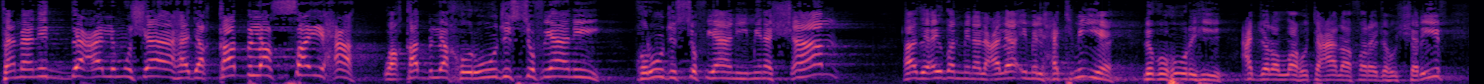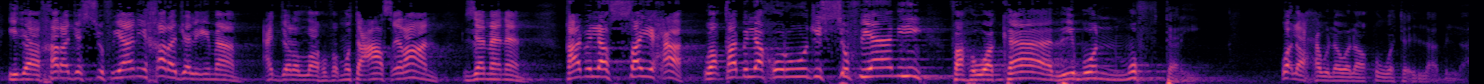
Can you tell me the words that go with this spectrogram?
فمن ادعى المشاهدة قبل الصيحة وقبل خروج السفياني؟ خروج السفياني من الشام؟ هذا أيضا من العلائم الحتمية لظهوره عجل الله تعالى فرجه الشريف. إذا خرج السفياني خرج الإمام. عجل الله متعاصران زمنا. قبل الصيحة وقبل خروج السفياني فهو كاذب مفتري. ولا حول ولا قوة إلا بالله.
